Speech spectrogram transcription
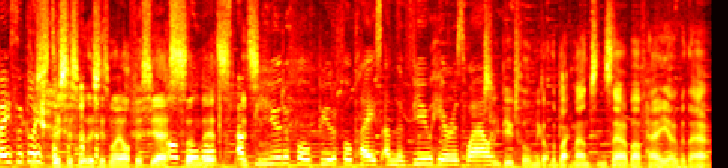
basically. This, this is this is my office, yes, Oh, and Paul, it's a it's beautiful, beautiful place, and the view here as well. absolutely beautiful. And we've got the Black Mountains there above Hay over there.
